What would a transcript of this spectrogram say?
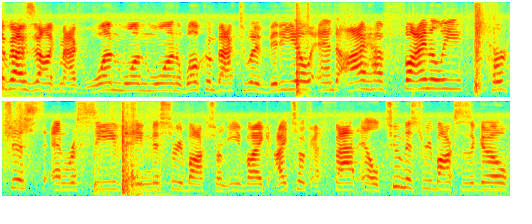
up guys, it's Alec Mac 111. Welcome back to a video and I have finally purchased and received a mystery box from Evike. I took a fat L two mystery boxes ago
